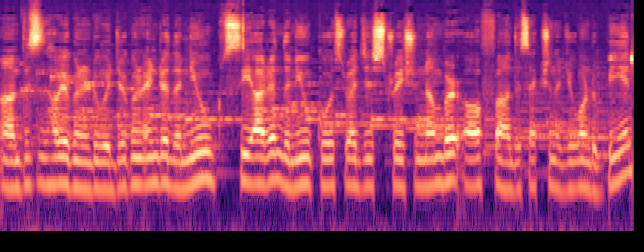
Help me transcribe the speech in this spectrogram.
uh, this is how you're going to do it. You're going to enter the new crn the new course registration number of uh, the section that you want to be in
